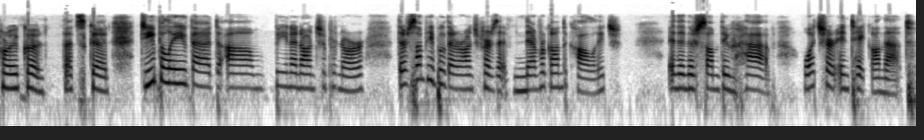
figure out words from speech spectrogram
Very good. That's good. Do you believe that um, being an entrepreneur, there's some people that are entrepreneurs that have never gone to college, and then there's some who have. What's your intake on that?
